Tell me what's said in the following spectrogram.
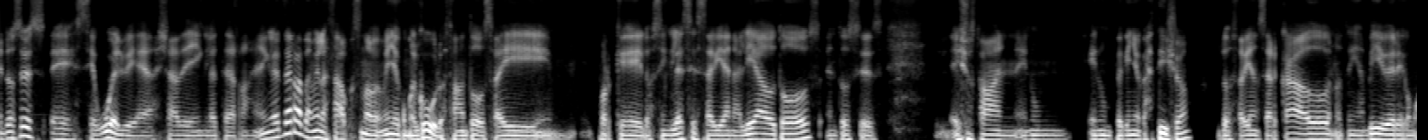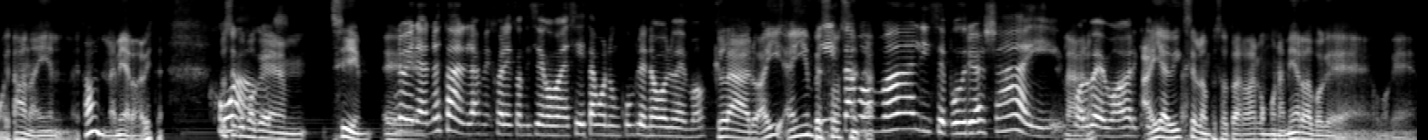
Entonces eh, se vuelve allá de Inglaterra. En Inglaterra también la estaba pasando medio como el culo, estaban todos ahí porque los ingleses se habían aliado todos, entonces ellos estaban en un, en un pequeño castillo, los habían cercado, no tenían víveres, como que estaban ahí, en, estaban en la mierda, ¿viste? Entonces como que, mm, sí, eh, No, era, no estaban en las mejores condiciones, como decir, estamos en un cumple, no volvemos. claro, ahí, ahí Y empezó a... estamos mal y se pudrió allá y Claro. volvemos a ver qué Ahí a pasa. Vixen lo empezó a tratar como una mierda porque como que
